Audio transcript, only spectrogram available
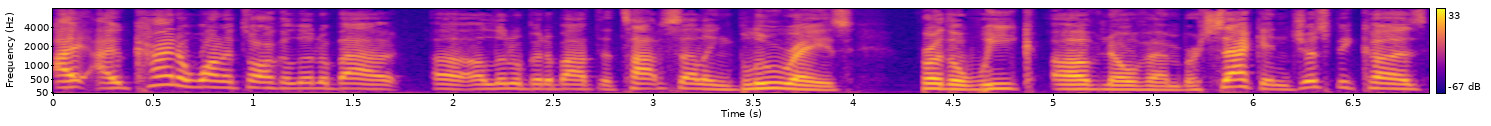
I, I kind of want to talk a little about uh, a little bit about the top selling Blu-rays for the week of November second, just because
